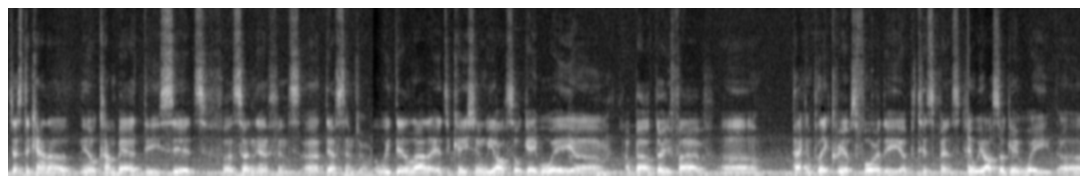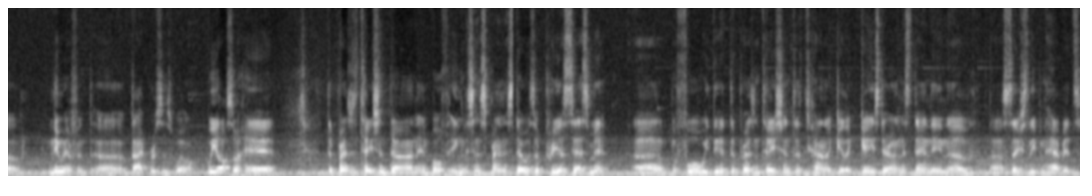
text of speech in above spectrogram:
just to kind of you know combat the SIDS for sudden infants uh, death syndrome. We did a lot of education. We also gave away um, about 35 uh, pack and play cribs for the uh, participants. And we also gave away uh, new infant uh, diapers as well. We also had the presentation done in both English and Spanish. There was a pre-assessment uh, before we did the presentation to kind of get a gauge their understanding of uh, safe sleeping habits.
